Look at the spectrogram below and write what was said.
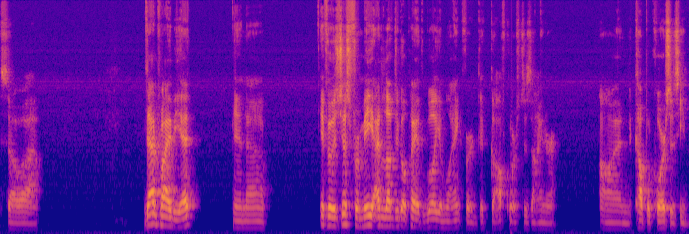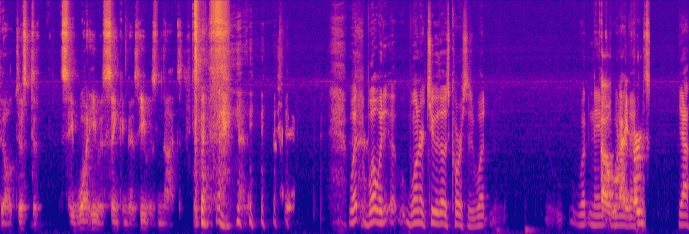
So uh, that'd probably be it. And uh, if it was just for me, I'd love to go play with William Langford, the golf course designer, on a couple courses he built just to see what he was thinking because he was nuts. what what would one or two of those courses? What what name? Oh, what heard, yeah.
